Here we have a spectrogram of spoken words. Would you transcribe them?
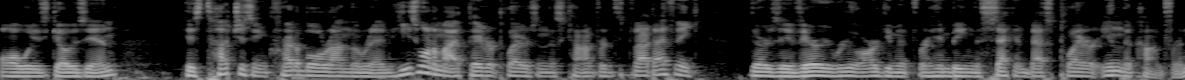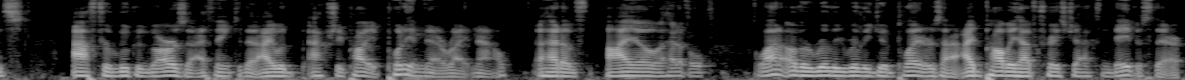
always goes in. His touch is incredible around the rim. He's one of my favorite players in this conference. In fact, I think there's a very real argument for him being the second best player in the conference after Luka Garza. I think that I would actually probably put him there right now, ahead of Ayo, ahead of a, lot of other really, really good players. I, I'd probably have Trayce Jackson Davis there.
